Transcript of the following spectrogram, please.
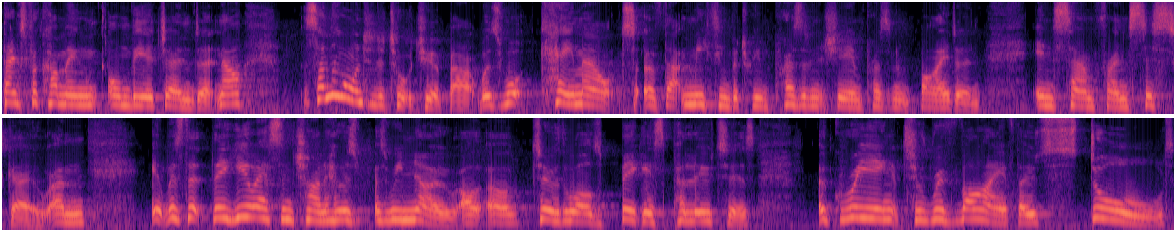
Thanks for coming on the agenda. Now, something I wanted to talk to you about was what came out of that meeting between President Xi and President Biden in San Francisco. Um, it was that the US and China, who, as we know, are, are two of the world's biggest polluters, agreeing to revive those stalled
